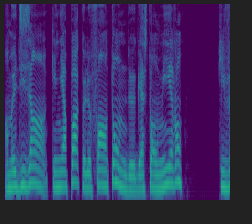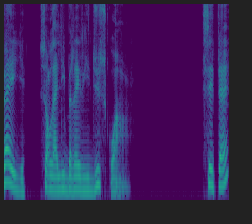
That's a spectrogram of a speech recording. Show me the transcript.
en me disant qu'il n'y a pas que le fantôme de Gaston Miron qui veille sur la librairie du square. C'était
